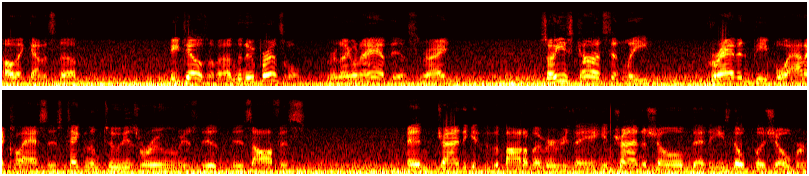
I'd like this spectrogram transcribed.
all that kind of stuff. He tells them, I'm the new principal. We're not going to have this, right? So he's constantly grabbing people out of classes, taking them to his room, his, his, his office, and trying to get to the bottom of everything and trying to show them that he's no pushover.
